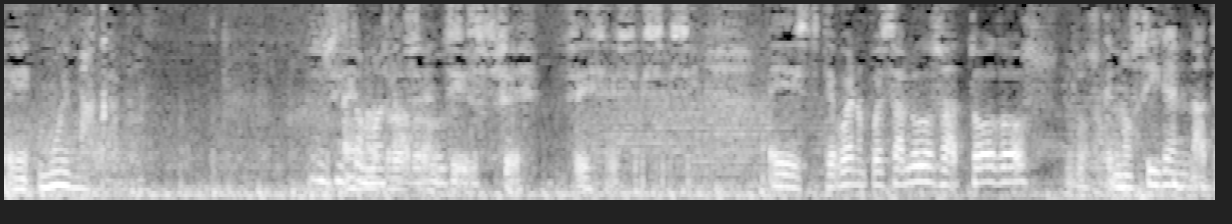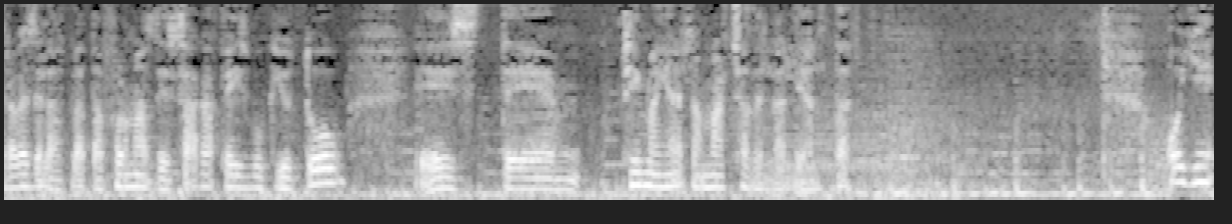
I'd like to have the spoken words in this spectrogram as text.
Eh, muy macabro. Eso sí en sí. sentidos, sí. Sí, sí, sí, sí, sí. Este, bueno, pues saludos a todos los que nos siguen a través de las plataformas de Saga, Facebook, YouTube. Este, sí, mañana es la marcha de la lealtad. Oye,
